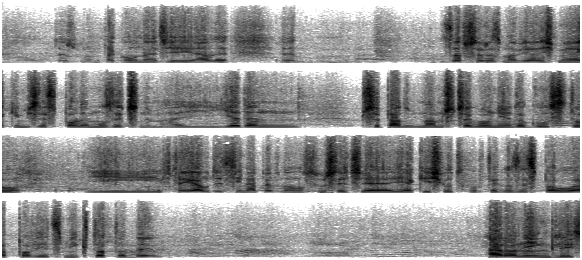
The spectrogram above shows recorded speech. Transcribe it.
No, też mam taką nadzieję, ale e, zawsze rozmawialiśmy o jakimś zespole muzycznym, a jeden przypadł nam szczególnie do gustu i w tej audycji na pewno usłyszycie jakiś utwór tego zespołu, a powiedz mi kto to był. Aaron English.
